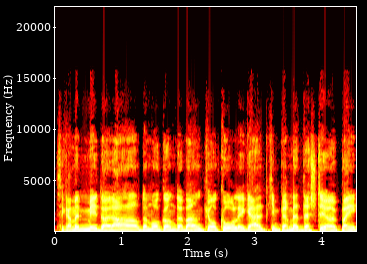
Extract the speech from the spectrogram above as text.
c'est quand même mes dollars de mon compte de banque qui ont cours légal puis qui me permettent d'acheter un pain.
